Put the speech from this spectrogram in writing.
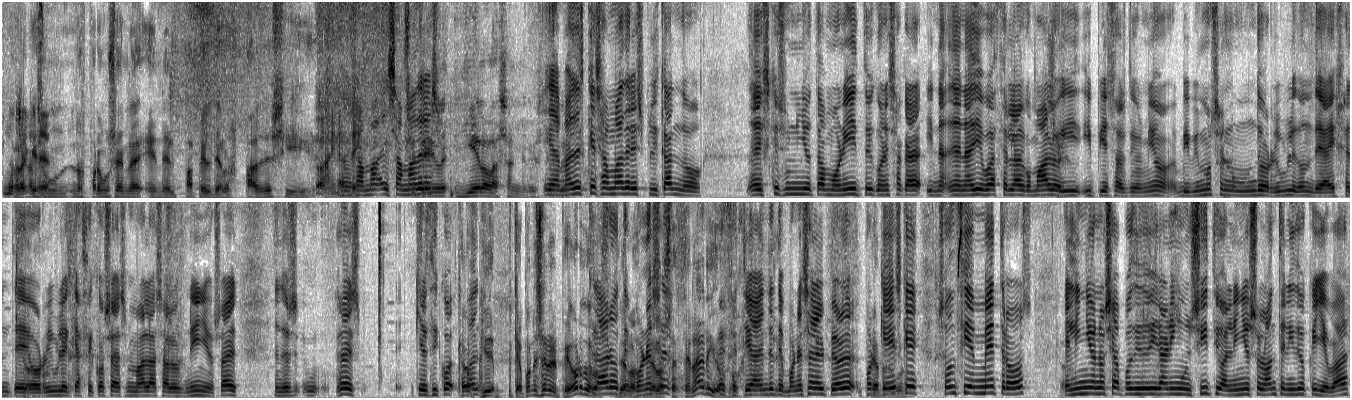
La verdad que es un- nos ponemos en, en el papel de los padres y Esa esa se madre te es- hiela la sangre. Y además de- es que esa madre explicando, es que es un niño tan bonito y con esa cara, y na- nadie va a hacerle algo malo y, y piensas, Dios mío, vivimos en un mundo horrible donde hay gente horrible que hace cosas malas a los niños, ¿sabes? Entonces, ¿sabes? Quiero decir, Claro, te pones en el peor de los, Claro, de te los- de los en- escenarios. Efectivamente, te pones en el peor. Porque pero es que bueno. son 100 metros, el niño no se ha podido ir a ningún sitio, al niño se lo han tenido que llevar.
